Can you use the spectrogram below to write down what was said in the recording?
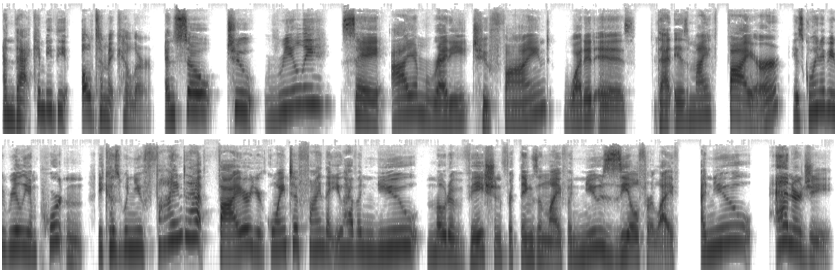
And that can be the ultimate killer. And so to really say, I am ready to find what it is that is my fire is going to be really important because when you find that fire, you're going to find that you have a new motivation for things in life, a new zeal for life, a new energy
